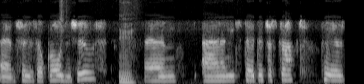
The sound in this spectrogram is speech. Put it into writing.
um, he was outgrowing his shoes. Um, and they, they just dropped pairs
